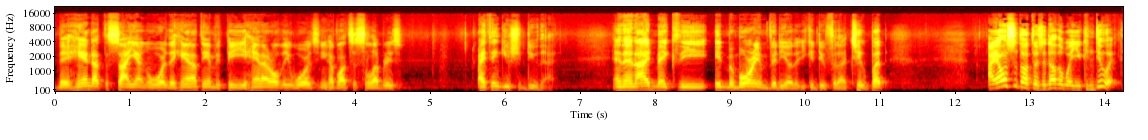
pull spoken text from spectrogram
They hand out the Cy Young Award, they hand out the MVP, you hand out all the awards, and you have lots of celebrities. I think you should do that. And then I'd make the in memoriam video that you could do for that too. But I also thought there's another way you can do it.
